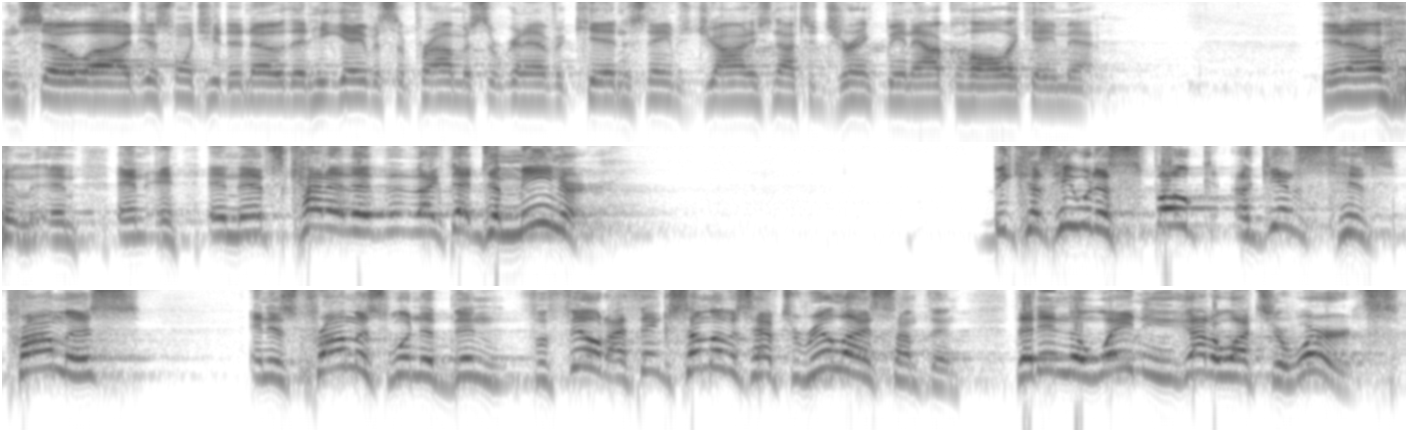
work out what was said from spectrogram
And so uh, I just want you to know that he gave us a promise that we're going to have a kid, and his name's John. He's not to drink, be an alcoholic. Amen. You know, and, and, and, and, and that's kind of like that demeanor. Because he would have spoke against his promise, and his promise wouldn't have been fulfilled. I think some of us have to realize something that in the waiting, you got to watch your words.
